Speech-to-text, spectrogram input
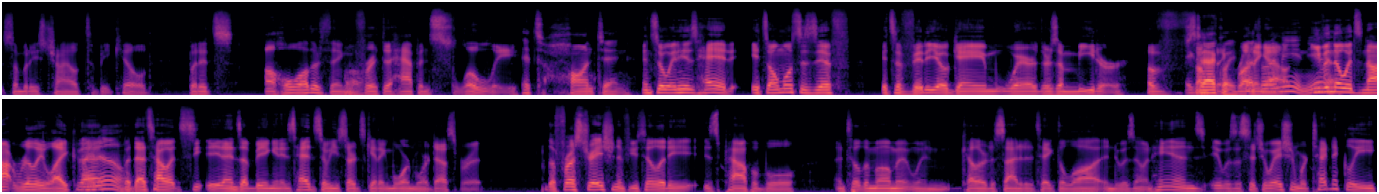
somebody's child to be killed, but it's a whole other thing Oh. for it to happen slowly. It's haunting. And so in his head, it's almost as if it's a video game where there's a meter of Exactly. something running what I out. mean, Even though it's not really like I that, know. but that's how it se- it ends up being in his head. So he starts getting more and more desperate. The frustration and futility is palpable until the moment when Keller decided to take the law into his own hands. It was a situation where technically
